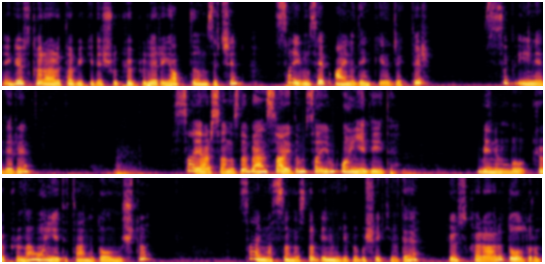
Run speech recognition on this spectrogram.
E, göz kararı tabii ki de şu köprüleri yaptığımız için sayımız hep aynı denk gelecektir. Sık iğneleri sayarsanız da ben saydım sayım 17 idi. Benim bu köprüme 17 tane dolmuştu. Saymazsanız da benim gibi bu şekilde göz kararı doldurun.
